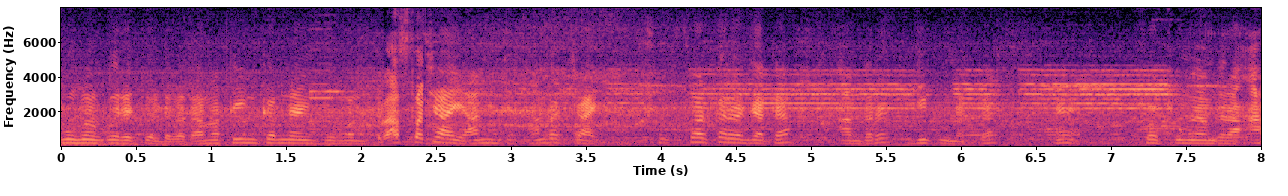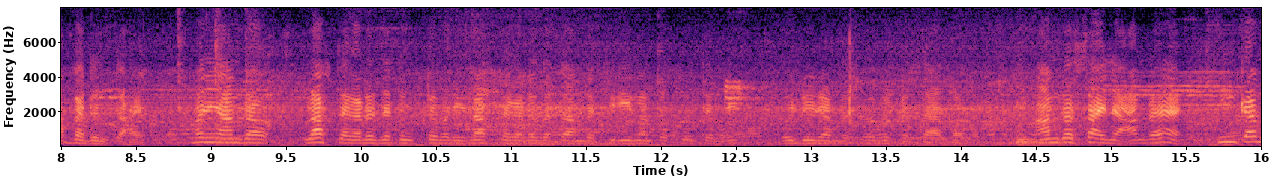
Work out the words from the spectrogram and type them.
গুমান করে চলতে পারে। আমার তো ইনকাম নেই গুমান রাস্তা চাই আমি আমরা চাই। সরকারের যেটা আমরা দেখুন একটা হ্যাঁ। সবসময় আমরা আবেদন চাই মানে আমরা রাস্তাঘাটে যাতে উঠতে পারি রাস্তাঘাটে যাতে আমরা ফ্রি মাত্র খুলতে পারি ওই জন্য আমরা সরকারের কাছে আবেদন আমরা চাই না আমরা হ্যাঁ ইনকাম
